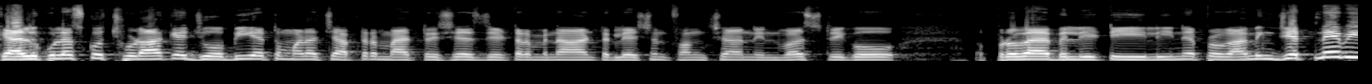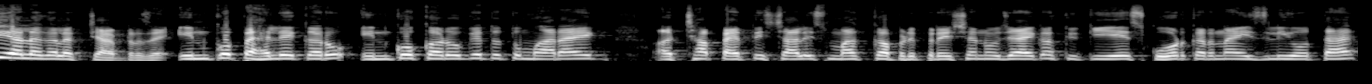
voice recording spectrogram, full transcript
कैलकुलस को छुड़ा के जो भी है तुम्हारा chapter matrices determinant relation function inverse trigo probability linear programming जितने भी अलग अलग चैप्टर्स हैं, इनको पहले करो। इनको करोगे तो तुम्हारा एक अच्छा पैंतीस चालीस मार्क का प्रिपरेशन हो जाएगा, क्योंकि ये स्कोर करना इजिली होता है।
